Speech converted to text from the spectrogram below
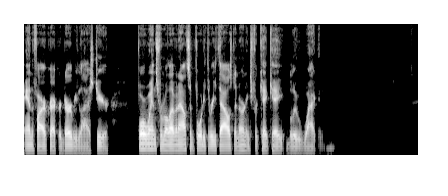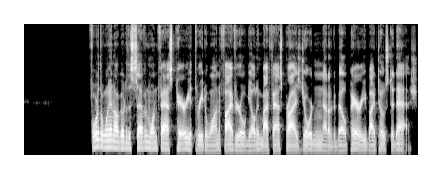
and the Firecracker Derby last year. Four wins from 11 outs and 43,000 in earnings for KK Blue Wagon. For the win, I'll go to the seven, one fast Perry at three to one, a five year old gelding by Fast Prize Jordan out of DeBell Perry by Toasta Dash.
